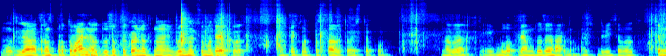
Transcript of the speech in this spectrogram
Ну, для транспортування дуже прикольно якби на цю модельку, от, наприклад, поставити ось таку наверх. І було прям дуже гарно. Ось дивіться, от. Цим,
